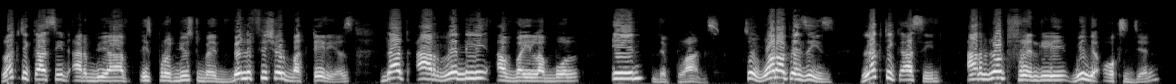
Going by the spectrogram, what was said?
Lactic acid uh, is produced by beneficial bacteria that are readily available in the plants. So what happens is lactic acid are not friendly with the oxygen.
